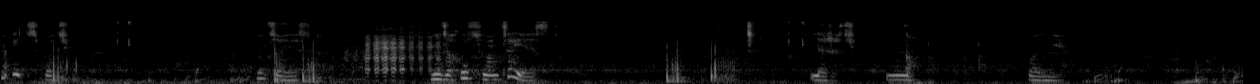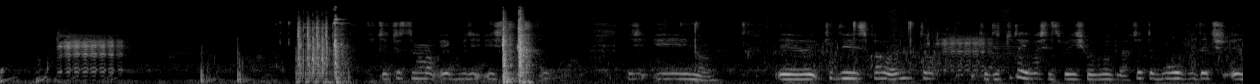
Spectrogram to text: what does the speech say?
No idź spać. No co jest? No zachód słońca jest. Leżeć. No. Ładnie. Tutaj czasem mam, jak widzi, jeśli, no. Y, kiedy spałem, to kiedy tutaj właśnie spaliśmy w Minecrafcie, to było widać, y,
